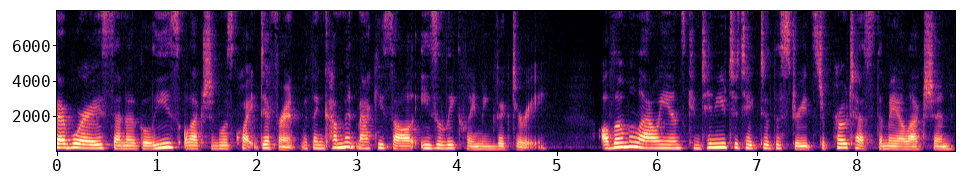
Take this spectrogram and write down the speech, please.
February's Senegalese election was quite different, with incumbent Macky Sall easily claiming victory. Although Malawians continue to take to the streets to protest the May election,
